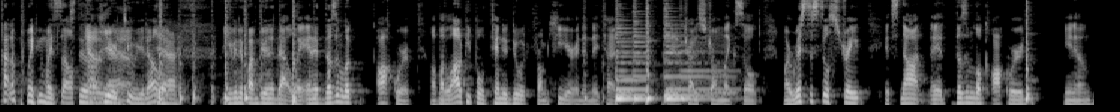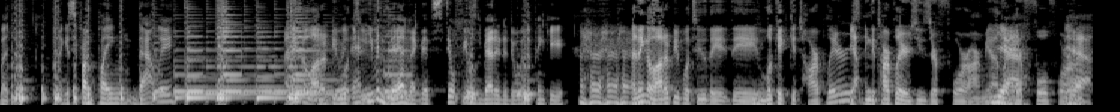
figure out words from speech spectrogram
kind of pointing myself Still, here yeah. too. You know, Like, yeah. even if I'm doing it that way, and it doesn't look awkward. Uh, but a lot of people tend to do it from here, and then they try they try to strum like so. My wrist is still straight. It's not. It doesn't look awkward, you know. But I guess if I'm playing that way, I think a lot of people and too- even then, like it still feels better to do it with a pinky. I think a lot of people too. They they look at guitar players, Yeah. and guitar players use their forearm, yeah, Yeah. like their full forearm, Yeah,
